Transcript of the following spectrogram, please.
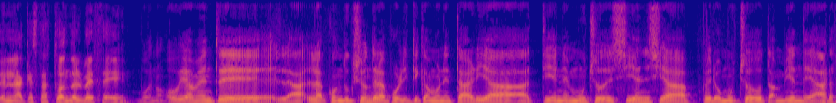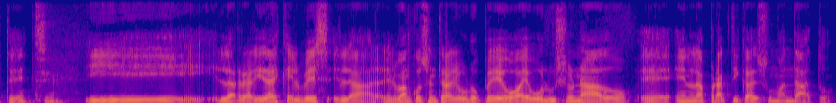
en la que está actuando el BCE? Bueno, obviamente la, conducción de la política monetaria tiene mucho de ciencia, pero mucho también de arte. Y la realidad es que el, el Banco Central Europeo ha evolucionado eh, en la práctica de su mandato.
